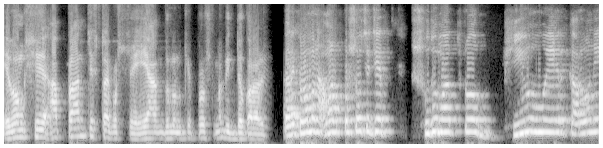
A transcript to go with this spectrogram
এবং সে আপ্রাণ চেষ্টা করছে এই আন্দোলনকে প্রশ্নবিদ্ধ করার। তারেক রহমান আমার প্রশ্ন হচ্ছে যে শুধুমাত্র ভিউ এর কারণে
